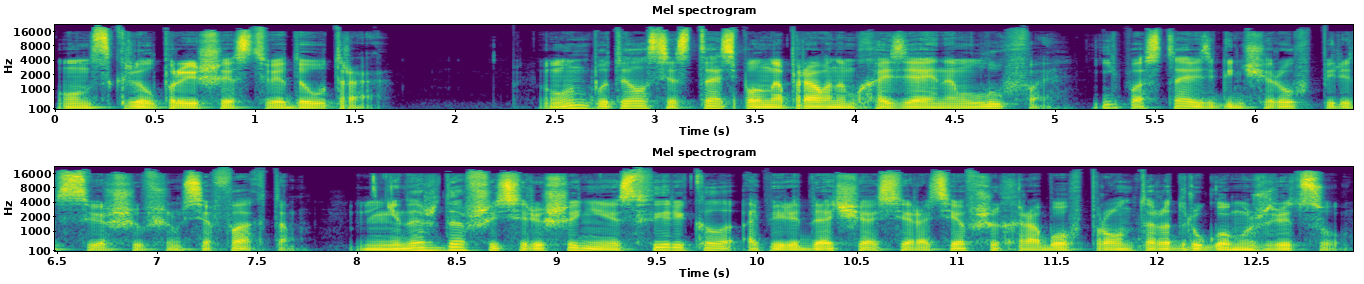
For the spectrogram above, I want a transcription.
Он скрыл происшествие до утра. Он пытался стать полноправным хозяином Луфа и поставить Гончаров перед свершившимся фактом, не дождавшись решения Сферикала о передаче осиротевших рабов Пронтера другому жрецу.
